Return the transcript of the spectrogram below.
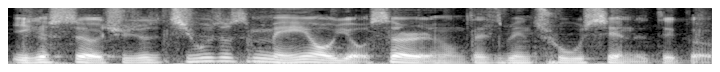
一个社区就是几乎就是没有有色人种在这边出现的这个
